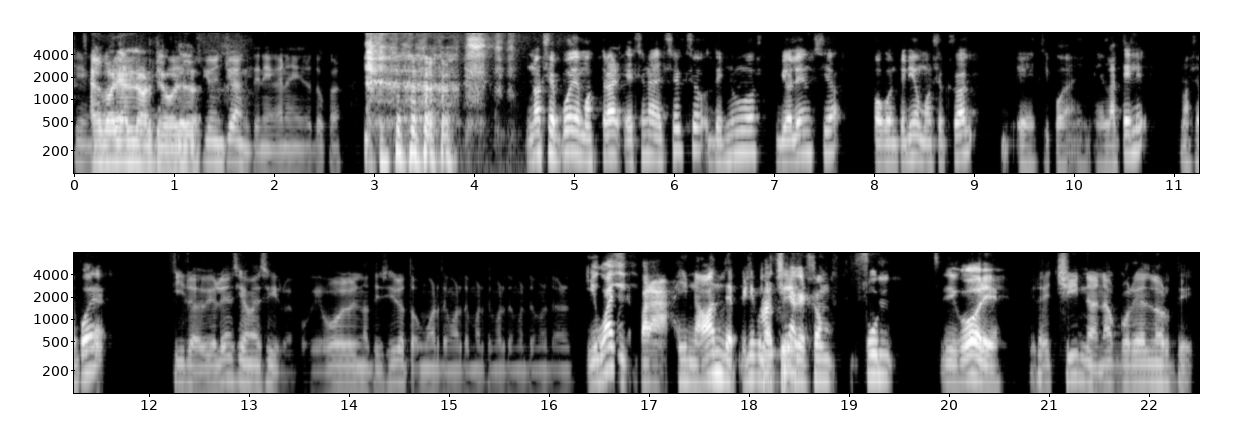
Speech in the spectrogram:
sí, al Corea del Norte, boludo. Pyongyang tenía ganas de ir a tocar. No se puede mostrar escenas de sexo, desnudos, violencia o contenido homosexual, eh, tipo en, en la tele. No se puede. Y lo de violencia me sirve, porque vos el noticiero todo muerte, muerte, muerte, muerte, muerte, muerte, muerte. Igual, para, hay una banda de películas Ah, chinas sí. que son full de gore. Pero es China, no Corea del Norte.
